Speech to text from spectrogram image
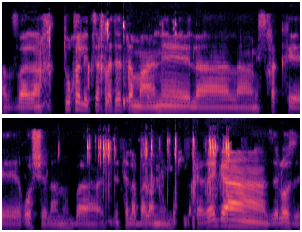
אבל טוחל יצטרך לתת את המענה למשחק אה, ראש שלנו, אצל הבלמים, כי כרגע זה לא זה.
